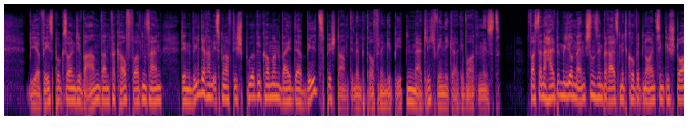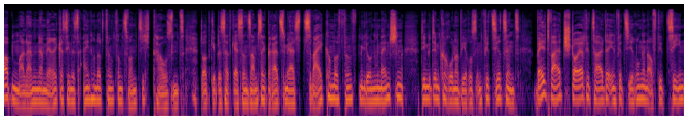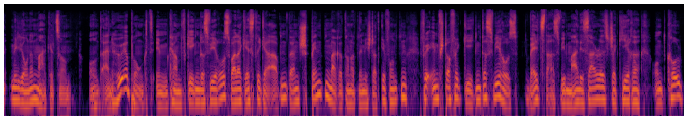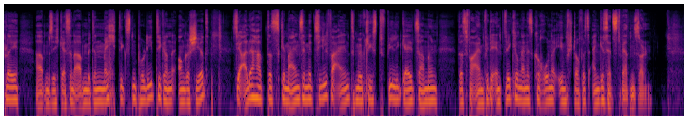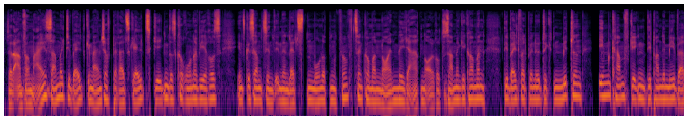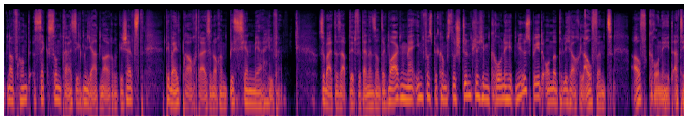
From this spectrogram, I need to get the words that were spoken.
Via Facebook sollen die Waren dann verkauft worden sein. Den Wilderern ist man auf die Spur gekommen, weil der Wildbestand in den betroffenen Gebieten merklich weniger geworden ist. Fast eine halbe Million Menschen sind bereits mit Covid-19 gestorben. Allein in Amerika sind es 125.000. Dort gibt es seit gestern Samstag bereits mehr als 2,5 Millionen Menschen, die mit dem Coronavirus infiziert sind. Weltweit steuert die Zahl der Infizierungen auf die 10 Millionen Marke zu. Und ein Höhepunkt im Kampf gegen das Virus war der gestrige Abend. Ein Spendenmarathon hat nämlich stattgefunden für Impfstoffe gegen das Virus. Weltstars wie Miley Cyrus, Shakira und Coldplay haben sich gestern Abend mit den mächtigsten Politikern engagiert. Sie alle hat das gemeinsame Ziel vereint, möglichst viel Geld sammeln, das vor allem für die Entwicklung eines Corona-Impfstoffes eingesetzt werden soll. Seit Anfang Mai sammelt die Weltgemeinschaft bereits Geld gegen das Coronavirus. Insgesamt sind in den letzten Monaten 15,9 Milliarden Euro zusammengekommen. Die weltweit benötigten Mittel im Kampf gegen die Pandemie werden auf rund 36 Milliarden Euro geschätzt. Die Welt braucht also noch ein bisschen mehr Hilfe. Soweit das Update für deinen Sonntagmorgen. Mehr Infos bekommst du stündlich im Kronehit Newsbeat und natürlich auch laufend auf kronehit.at.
